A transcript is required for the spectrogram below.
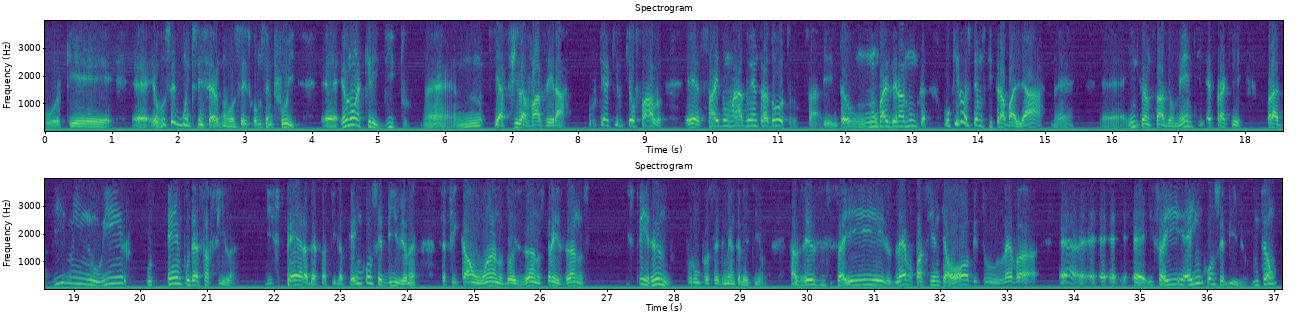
Porque é, eu vou ser muito sincero com vocês, como sempre fui. É, eu não acredito né, que a fila vá zerar, porque é aquilo que eu falo, é, sai de um lado e entra do outro, sabe? Então não vai zerar nunca. O que nós temos que trabalhar, né, é, incansavelmente, é para quê? Para diminuir o tempo dessa fila, de espera dessa fila, porque é inconcebível, né? Você ficar um ano, dois anos, três anos esperando por um procedimento eletivo. Às vezes isso aí leva o paciente a óbito, leva é é, é, é, é, isso aí é inconcebível. Então,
